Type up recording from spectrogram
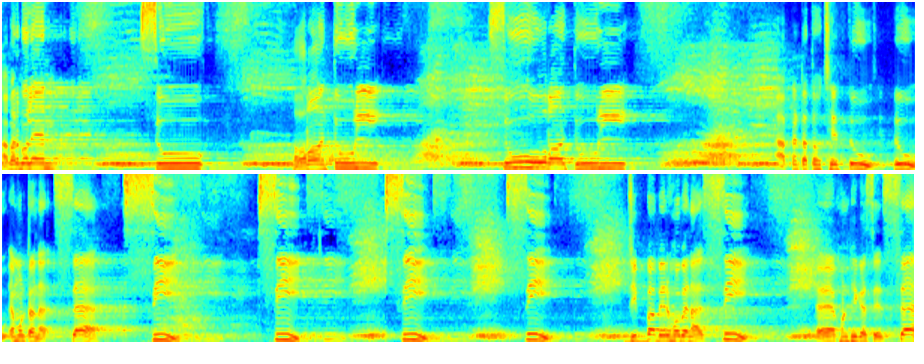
আবার বলেন। সু। রাতুল সুরাতুল। আপনারটা তো হচ্ছে তু। তু। এমনটা না। সি। সি। সি। সি। জিব্বা বের হবে না, সি। এখন ঠিক আছে। সা।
